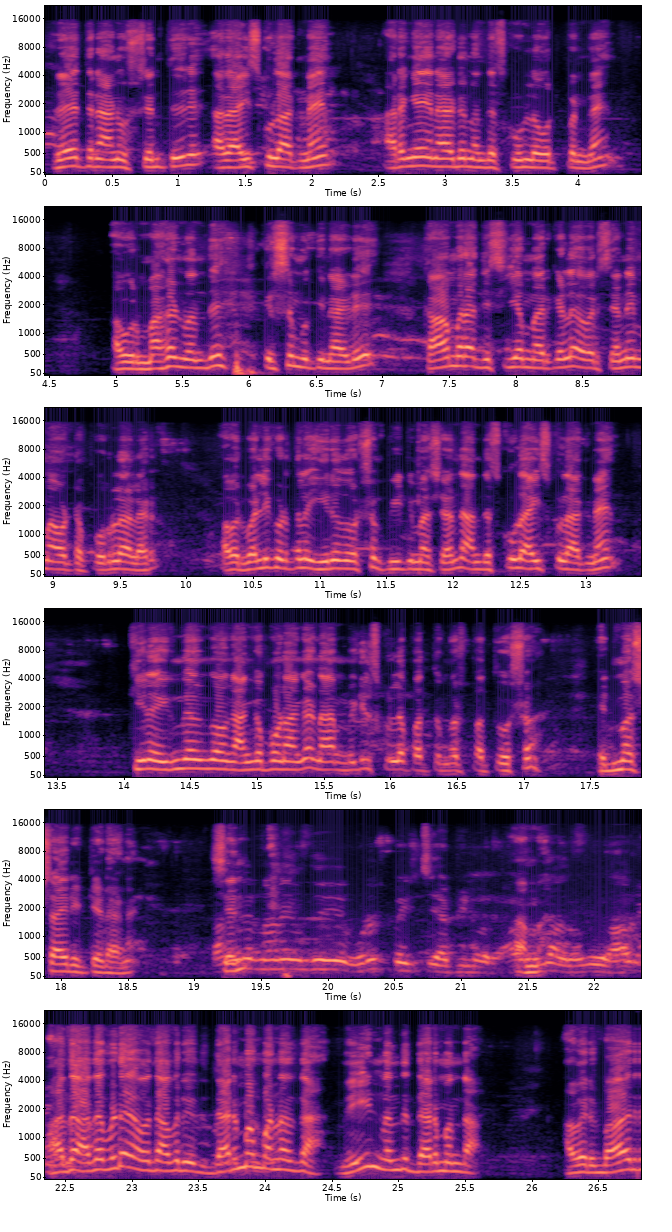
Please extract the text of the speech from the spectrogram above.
ரெண்டாயிரத்தி நானூறு ஸ்ட்ரென்த்து அதை ஹைஸ்கூல் ஆக்கினேன். அரங்கைய நாயுடுன்னு அந்த ஸ்கூலில் ஒர்க் பண்ணேன். அவர் மகன் வந்து கிருஷ்ணமூர்த்தி நாயுடு. காமராஜ் சிஎம் இருக்கையில் அவர் சென்னை மாவட்ட பொருளாளர். அவர் பள்ளிக்கூடத்தில் இருபது வருஷம் பிடி மாஸ்டர் இருந்து அந்த ஸ்கூலை ஹைஸ்கூல் ஆக்கினேன். கீழே இருந்தவங்க அங்கே போனாங்க. நான் மிடில் ஸ்கூலில் பத்து வருஷம் பத்து வருஷம் ஹெட் மாஸ்டர் ஆகி ரிட்டையர்ட் ஆனேன். அது அதை விட வந்து அவர் தர்மம் பண்ணது தான் மெயின் வந்து தர்மம் தான். அவர் மாதிரி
